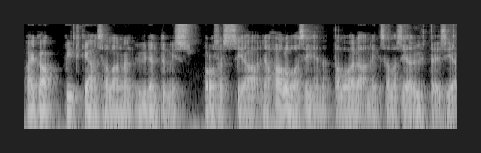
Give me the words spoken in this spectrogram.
aika pitkään sellainen yhdentymisprosessi ja, ja halua siihen, että luodaan niitä sellaisia yhteisiä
